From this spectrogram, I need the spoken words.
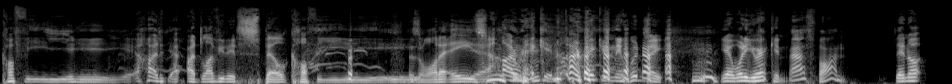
Coffee. I'd, I'd love you to spell coffee. there's a lot of e's. Yeah, I reckon. I reckon there would be. Yeah, what do you reckon? That's fine. They're not.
